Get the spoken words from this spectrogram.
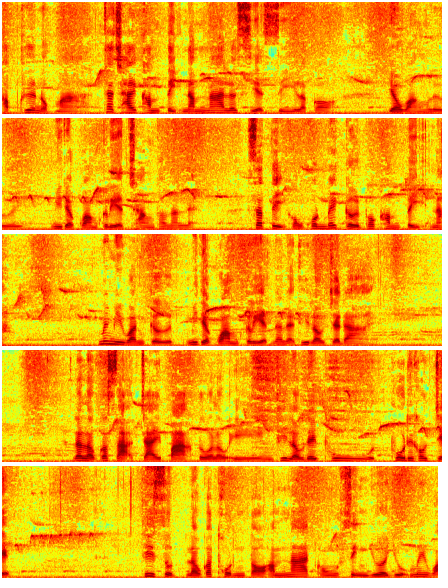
ขับเคลื่อนออกมา ถ้าใช้คำตินำหน้าแล้วเสียดสีแล้วก็อย่าหวังเลย มีแต่ความเกลียดชังเท่านั้นแหละ สติของคนไม่เกิดเพราะคำตินะ ไม่มีวันเกิด มีแต่ความเกลียดนั่นแหละที่เราจะได้แล้วเราก็สะใจปากตัวเราเองที่เราได้พูด พูดให้เขาเจ็บ ที่สุดเราก็ทนต่ออำนาจของสิ่งยั่วยุไม่ไหว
